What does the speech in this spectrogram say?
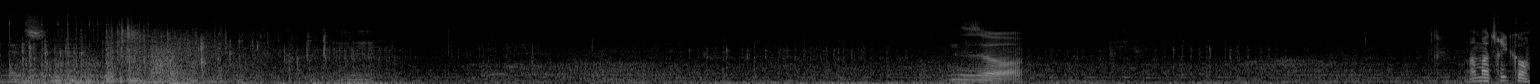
Und jetzt... So. Mama Trikot.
